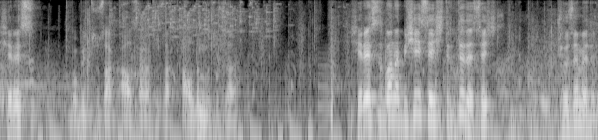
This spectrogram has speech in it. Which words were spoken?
Şerefsiz. Bu bir tuzak. Al sana tuzak. Aldın mı tuzağı? Şerefsiz bana bir şey seçtirtti de seç... Çözemedim.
